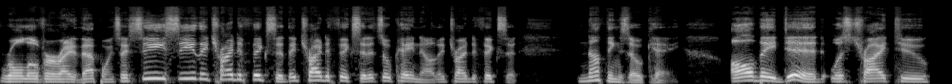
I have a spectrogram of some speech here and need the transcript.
roll over right at that point and say, "See, see, they tried to fix it. They tried to fix it. It's okay now. They tried to fix it." Nothing's okay. All they did was try to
